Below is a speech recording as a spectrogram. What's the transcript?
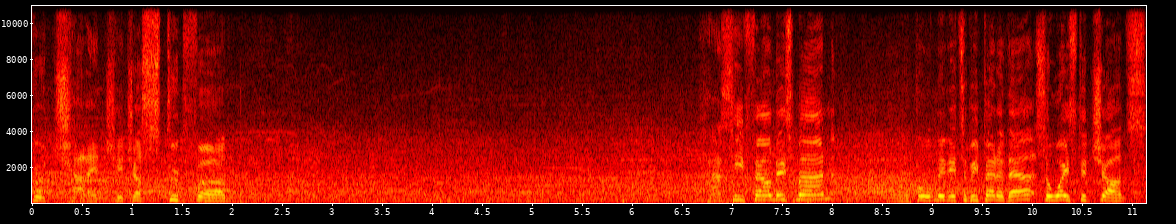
Good challenge, he just stood firm. Has he found his man? Oh, the ball needed to be better there, it's a wasted chance.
